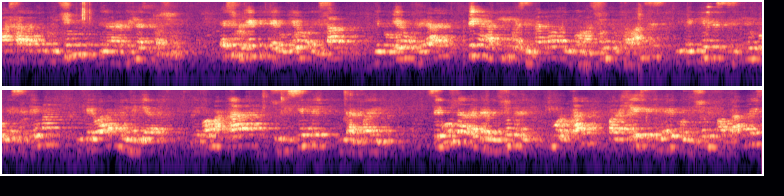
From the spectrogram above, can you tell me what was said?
hasta la conclusión de la referida situación. Es urgente que el gobierno del Estado y el gobierno federal tengan aquí presentar toda la información de los avances y pendientes que se tienen con este tema y que lo hagan de inmediato de forma clara, suficiente y transparente. Se busca la intervención del Ejecutivo local para que éste genere condiciones favorables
